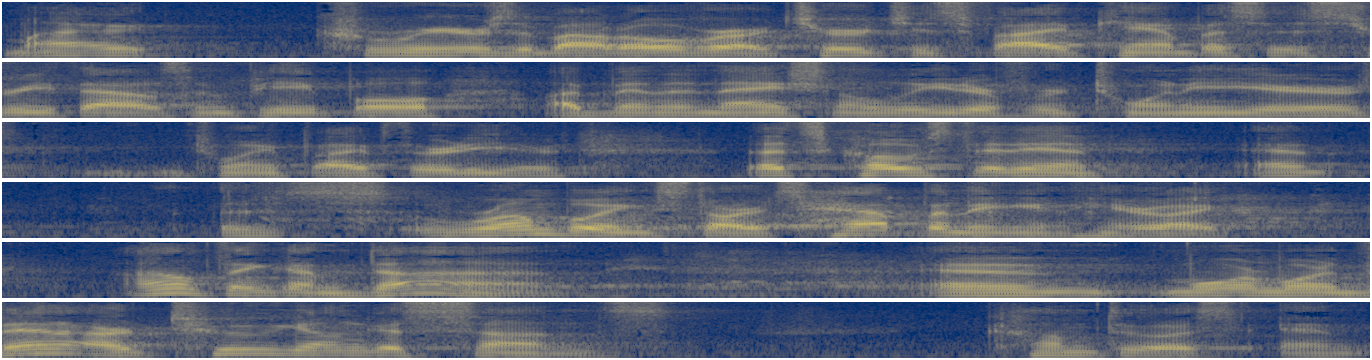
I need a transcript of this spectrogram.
my career's about over. Our church is five campuses, 3,000 people. I've been a national leader for 20 years, 25, 30 years. Let's coast it in. And this rumbling starts happening in here like, I don't think I'm done. And more and more. And then our two youngest sons come to us and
